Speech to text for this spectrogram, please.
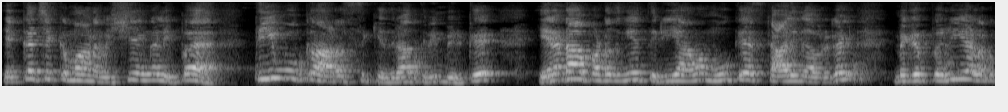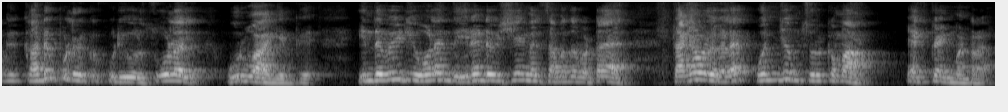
எக்கச்சக்கமான விஷயங்கள் இப்போ திமுக அரசுக்கு எதிராக திரும்பியிருக்கு என்னடா பண்ணுறதுனே தெரியாமல் மு. க. ஸ்டாலின் அவர்கள் மிகப்பெரிய அளவுக்கு கடுப்பில் இருக்கக்கூடிய ஒரு சூழல் உருவாகியிருக்கு. இந்த வீடியோவில் இந்த இரண்டு விஷயங்கள் சம்மந்தப்பட்ட தகவல்களை கொஞ்சம் சுருக்கமாக எக்ஸ்பிளைன் பண்ணுறேன்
